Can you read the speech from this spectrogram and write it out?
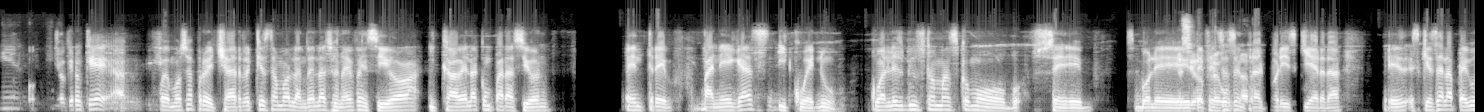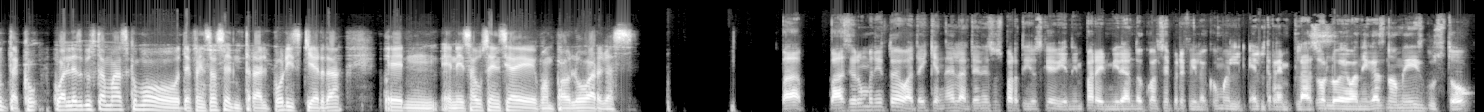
Yo creo que ah, podemos aprovechar que estamos hablando de la zona defensiva y cabe la comparación entre Vanegas y Cuenú. ¿Cuál les gusta más como se, defensa central por izquierda? Es, que esa es la pregunta. ¿Cuál les gusta más como defensa central por izquierda en, en esa ausencia de Juan Pablo Vargas? Va, va a ser un bonito debate aquí en adelante en esos partidos que vienen para ir mirando cuál se perfila como el, el reemplazo. Lo de Vanegas no me disgustó,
